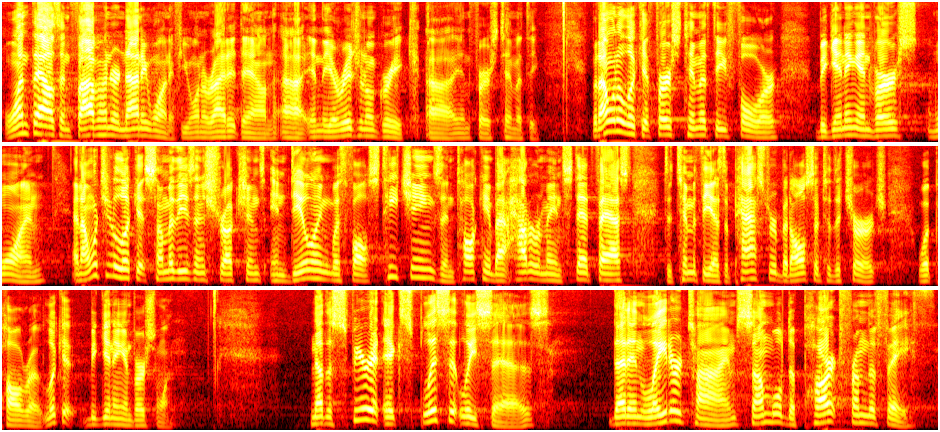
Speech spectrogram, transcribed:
1,591, if you want to write it down, uh, in the original Greek uh, in 1 Timothy. But I want to look at 1 Timothy 4, beginning in verse 1. And I want you to look at some of these instructions in dealing with false teachings and talking about how to remain steadfast to Timothy as a pastor, but also to the church, what Paul wrote. Look at beginning in verse 1. Now, the Spirit explicitly says that in later times some will depart from the faith,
